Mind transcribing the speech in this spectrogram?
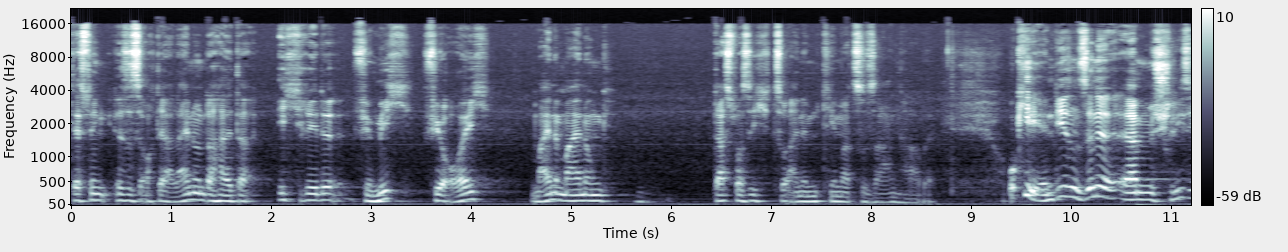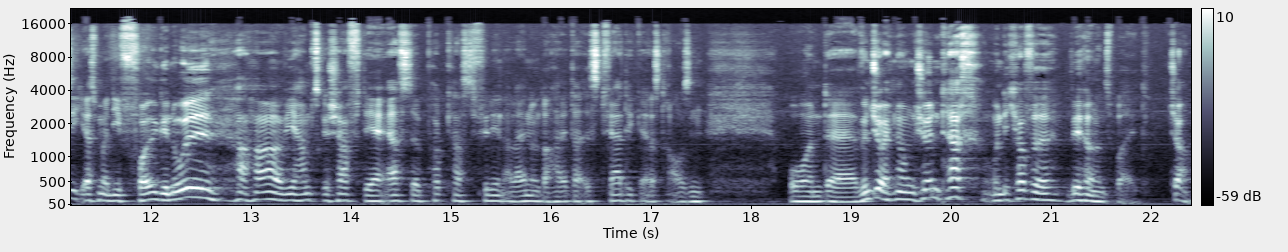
deswegen ist es auch der Alleinunterhalter. Ich rede für mich, für euch, meine Meinung, das, was ich zu einem Thema zu sagen habe. Okay, in diesem Sinne ähm, schließe ich erstmal die Folge 0. Haha, wir haben es geschafft. Der erste Podcast für den Alleinunterhalter ist fertig, er ist draußen. Und äh, wünsche euch noch einen schönen Tag und ich hoffe, wir hören uns bald. Ciao.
